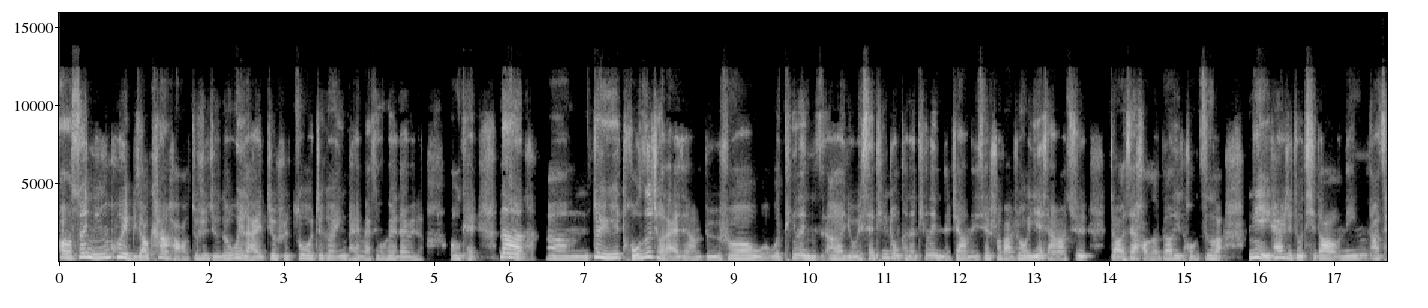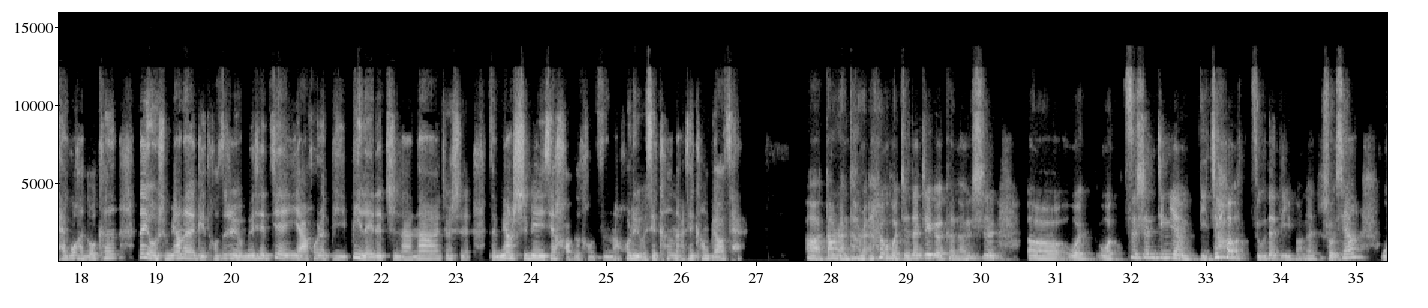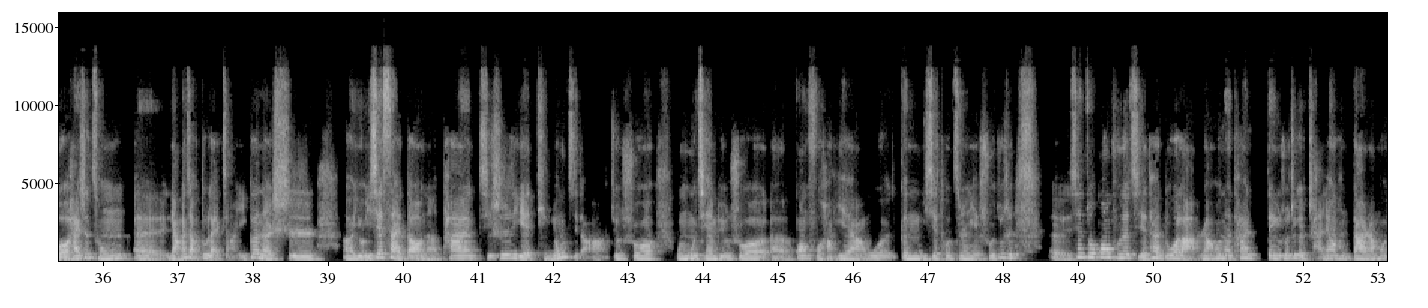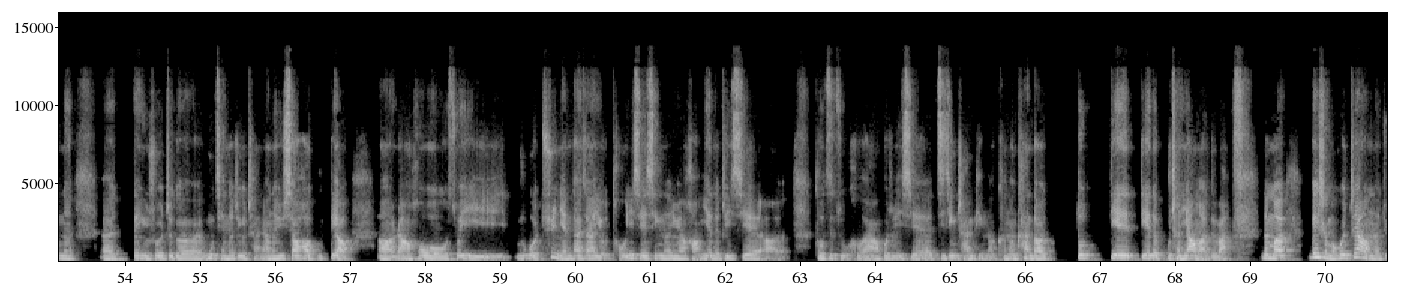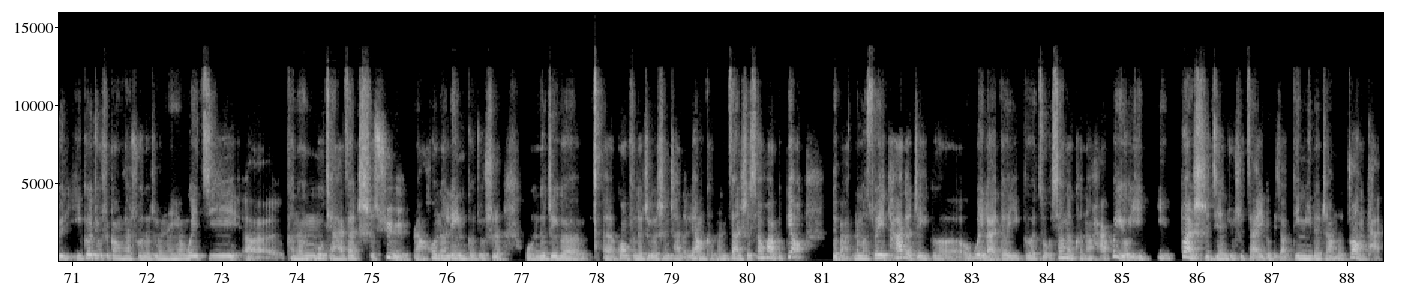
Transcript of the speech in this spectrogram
哦，所以您会比较看好，就是觉得未来就是做这个 impact investing 会越来越的 OK。那嗯，对于投资者来讲，比如说我我听了你呃，有一些听众可能听了你的这样的一些说法之后，也想要去找一些好的标的投资了。你也一开始就提到您啊踩过很多坑，那有什么样的给投资者有没有一些建议啊，或者避避雷的指南呢？就是怎么样识别一些好的投资呢？或者有些坑哪些坑不要踩？啊，当然，当然，我觉得这个可能是，呃，我我自身经验比较 足的地方。那首先，我还是从呃两个角度来讲，一个呢是，呃，有一些赛道呢，它其实也挺拥挤的啊。就是说，我们目前，比如说，呃，光伏行业啊，我跟一些投资人也说，就是。呃，现在做光伏的企业太多了，然后呢，它等于说这个产量很大，然后呢，呃，等于说这个目前的这个产量呢又消耗不掉啊，然后所以如果去年大家有投一些新能源行业的这些呃投资组合啊或者一些基金产品呢，可能看到。都跌跌的不成样了，对吧？那么为什么会这样呢？就一个就是刚才说的这个能源危机，呃，可能目前还在持续。然后呢，另一个就是我们的这个呃光伏的这个生产的量可能暂时消化不掉，对吧？那么所以它的这个未来的一个走向呢，可能还会有一一段时间就是在一个比较低迷的这样的状态。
